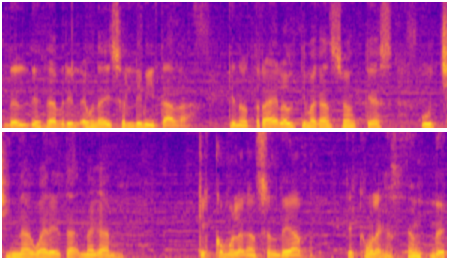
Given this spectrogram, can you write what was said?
del 10 de abril es una edición limitada que no trae la última canción que es Uchi Nawareta Nagami. Que es como la canción de App. que es como la canción de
